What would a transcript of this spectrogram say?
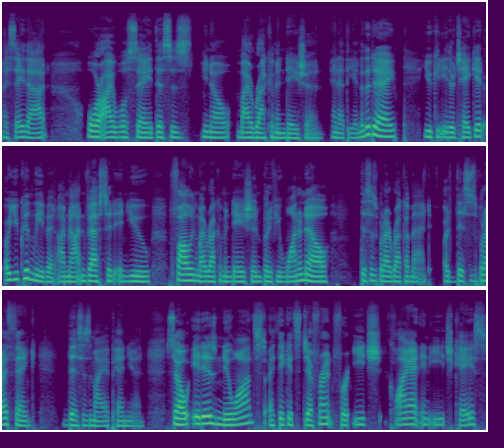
I say that. Or I will say, this is, you know, my recommendation. And at the end of the day, you can either take it or you can leave it. I'm not invested in you following my recommendation, but if you want to know, this is what I recommend, or this is what I think, this is my opinion. So it is nuanced. I think it's different for each client in each case.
